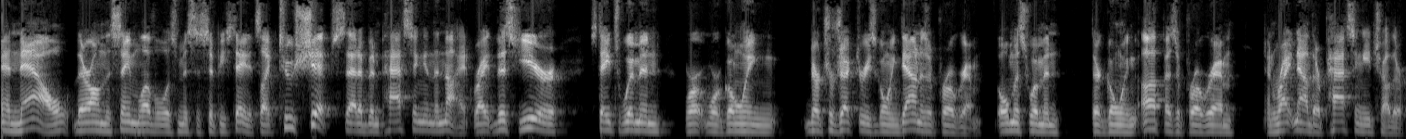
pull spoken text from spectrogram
And now they're on the same level as Mississippi State. It's like two ships that have been passing in the night, right? This year, State's women were, were going, their trajectory is going down as a program. Ole Miss women, they're going up as a program. And right now they're passing each other.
